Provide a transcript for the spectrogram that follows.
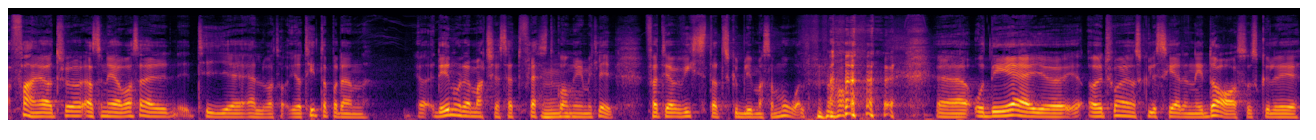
fan jag tror, alltså när jag var så här 10, 11, 12, jag tittade på den Det är nog den match jag sett flest Mm. gånger i mitt liv. För att jag visste att det skulle bli massa mål. Eh, och det är ju, jag tror att jag skulle se den idag så skulle det,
